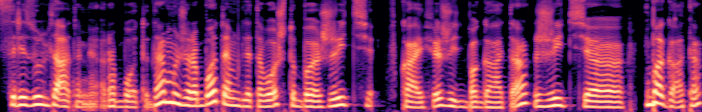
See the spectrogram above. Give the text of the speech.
с результатами работы. Да, мы же работаем для того, чтобы жить в кайфе, жить богато, жить э, богато.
